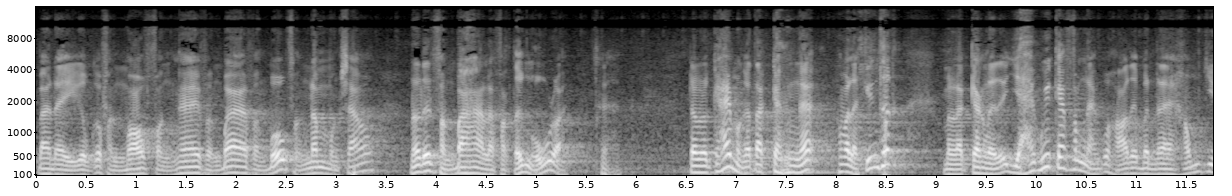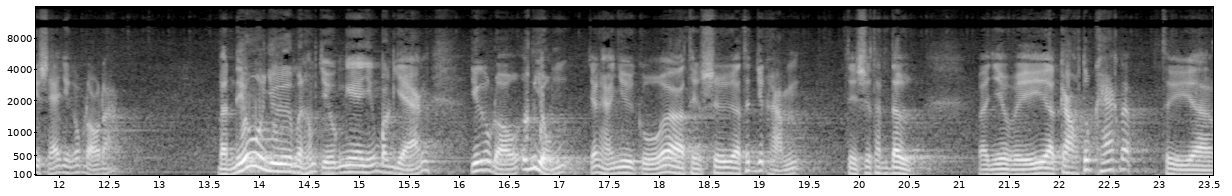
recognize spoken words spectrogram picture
Bài này gồm có phần 1, phần 2, phần 3, phần 4, phần 5, phần 6 nói đến phần 3 là Phật tử ngủ rồi. Trong cái mà người ta cần á không phải là kiến thức mà là cần là để giải quyết các vấn nạn của họ thì mình là không chia sẻ những góc độ đó. Và nếu như mình không chịu nghe những băng giảng dưới góc độ ứng dụng chẳng hạn như của thiền sư thích nhất hạnh thiền sư thanh từ và nhiều vị cao túc khác đó thì à,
